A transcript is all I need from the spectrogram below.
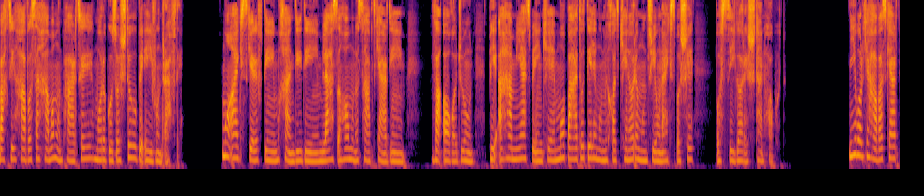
وقتی حواس هممون پرته ما رو گذاشته و به ایوون رفته. ما عکس گرفتیم، خندیدیم، لحظه هامون رو ثبت کردیم و آقا جون بی اهمیت به اینکه ما بعدا دلمون می‌خواد کنارمون توی اون عکس باشه با سیگارش تنها بود. یه بار که هوس کرد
